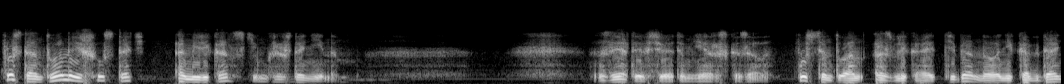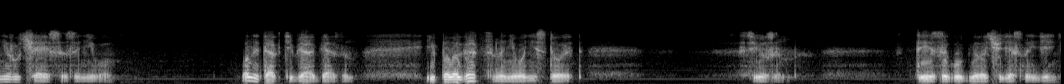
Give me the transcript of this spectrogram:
Просто Антуан решил стать американским гражданином. Зря ты все это мне рассказала. Пусть Антуан развлекает тебя, но никогда не ручайся за него. Он и так тебе обязан, и полагаться на него не стоит. Сьюзен, ты загубила чудесный день,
